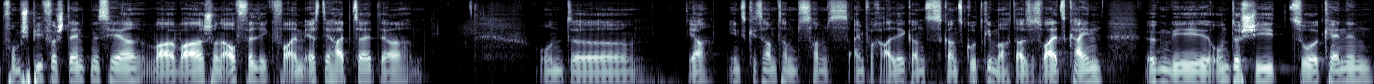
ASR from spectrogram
vom Spielverständnis her war, war schon auffällig, vor allem erste Halbzeit, ja. Und äh, ja, insgesamt haben es einfach alle ganz, ganz gut gemacht. Also es war jetzt kein irgendwie Unterschied zu erkennen,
